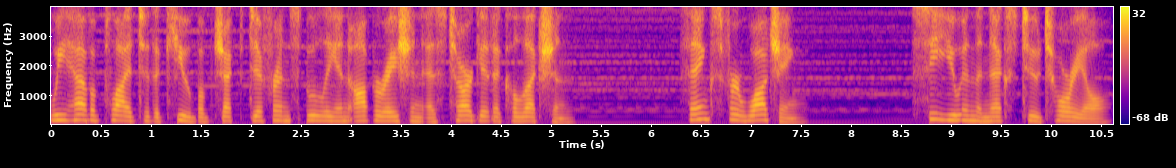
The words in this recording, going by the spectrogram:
We have applied to the cube object difference boolean operation as target a collection. Thanks for watching. See you in the next tutorial.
